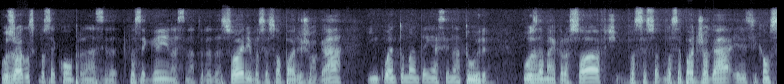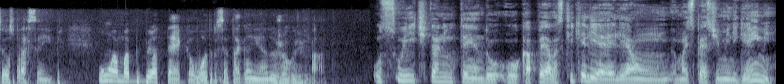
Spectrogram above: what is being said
Os jogos que você compra, na, que você ganha na assinatura da Sony, você só pode jogar enquanto mantém a assinatura. Os da Microsoft, você, só, você pode jogar, eles ficam seus para sempre. Um é uma biblioteca, o outro você está ganhando o jogo de fato. O Switch da Nintendo, o Capelas, o que, que ele é? Ele é um, uma espécie de minigame?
